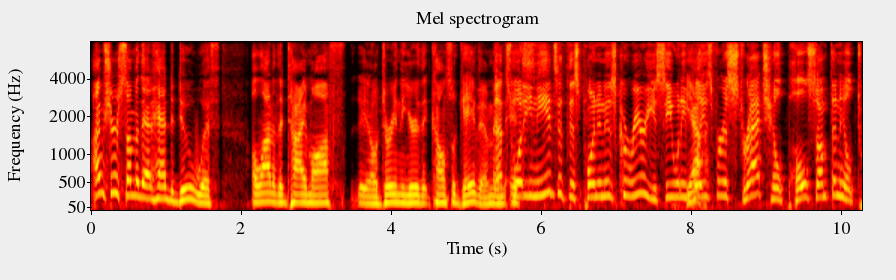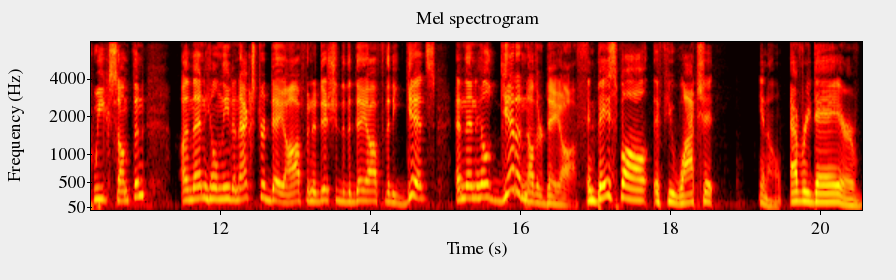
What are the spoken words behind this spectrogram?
I'm sure some of that had to do with a lot of the time off, you know, during the year that Counsell gave him. And That's what he needs at this point in his career. You see, when he Yeah. plays for a stretch, he'll pull something, he'll tweak something, and then he'll need an extra day off in addition to the day off that he gets, and then he'll get another day off. In baseball, if you watch it, you know, every day or,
